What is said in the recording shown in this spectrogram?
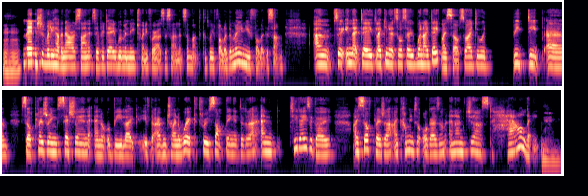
Mm-hmm. Men should really have an hour of silence every day. Women need 24 hours of silence a month because we follow the moon, you follow the sun. Um, so in that day, like, you know, it's also when I date myself. So I do a big, deep um, self pleasuring session, and it would be like if I'm trying to work through something, and da da and two days ago, I self pleasure, I come into orgasm, and I'm just howling. Mm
